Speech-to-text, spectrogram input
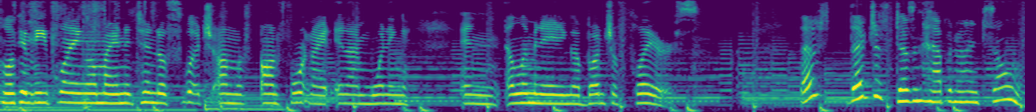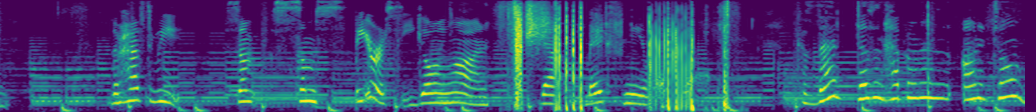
look at me playing on my Nintendo Switch on on Fortnite and I'm winning and eliminating a bunch of players. That is, that just doesn't happen on its own. There has to be some some conspiracy going on that makes me like that. Cuz that doesn't happen on, its own.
